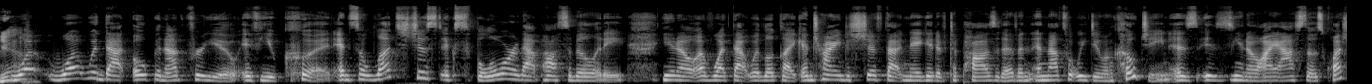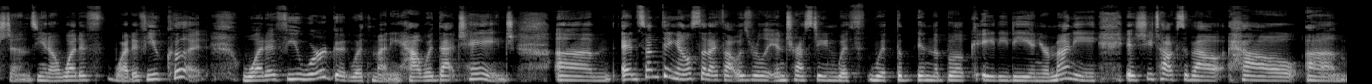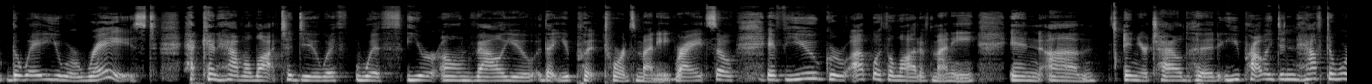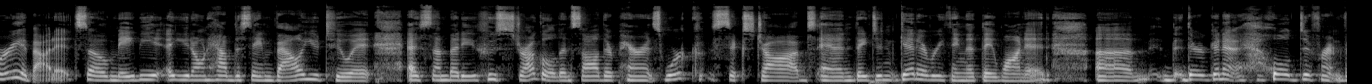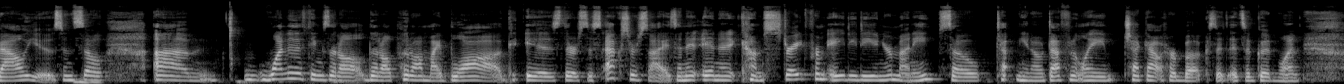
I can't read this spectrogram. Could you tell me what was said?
yeah. What what would that open up for you if you could? And so let's just explore that possibility, you know, of what that would look like and trying to shift that negative to positive. And and that's what we do in coaching is is, you know, I ask those questions, you know, what if what if you could? What if you were good with money? How would that change? Um, and something else that I thought was really interesting with with the in the book ADD and your money is she talks about how um, the way you were raised can have a lot to do with with your own value that you put towards money, right? So if you grew up with a lot of money in um, in your childhood, you probably didn't have to worry about it. So maybe you don't have the same value to it as somebody who struggled and saw their parents work six jobs and they didn't get everything that they wanted. Um, they're going to hold different values, and so um, one of the things that I'll that I'll put on my blog is there's this exercise, and it and it comes straight from ADD and Your Money. So you know, definitely check out her books. It, it's a good one.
